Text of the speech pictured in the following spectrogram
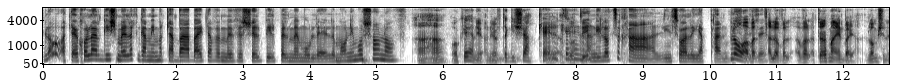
לא, אתה יכול להרגיש מלך גם אם אתה בא הביתה ומבשל פלפל ממולא למוני מושונוב. אהה, אוקיי, אני, אני אוהב את הגישה. כן, כן, הזאתי. אני לא צריכה לנסוע ליפן לא, בשביל אבל, זה. לא, אבל, אבל את יודעת מה, אין בעיה, לא משנה,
